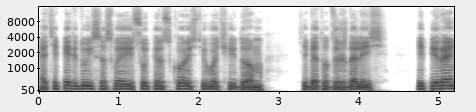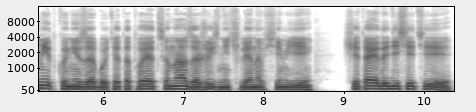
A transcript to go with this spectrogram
«А теперь дуй со своей суперскоростью в отчий дом. Тебя тут заждались. И пирамидку не забудь, это твоя цена за жизни членов семьи. Считай до десяти.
